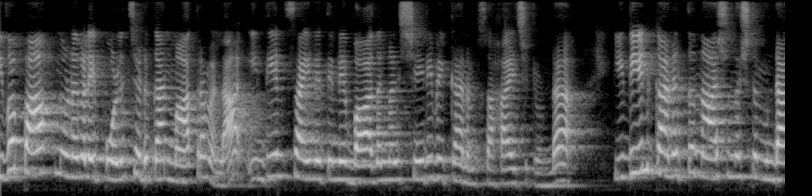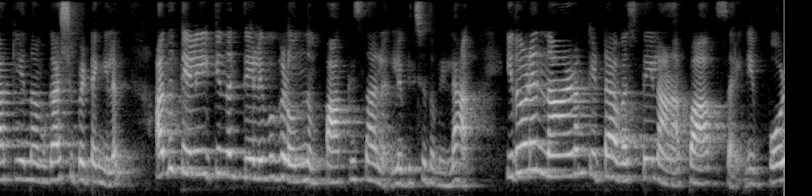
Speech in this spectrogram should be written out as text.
ഇവ പാക് നുണകളെ പൊളിച്ചെടുക്കാൻ മാത്രമല്ല ഇന്ത്യൻ സൈന്യത്തിന്റെ വാദങ്ങൾ ശരിവെക്കാനും സഹായിച്ചിട്ടുണ്ട്. ഇന്ത്യയിൽ കനത്ത നാശനഷ്ടം ഉണ്ടാക്കിയെന്ന് അവകാശപ്പെട്ടെങ്കിലും അത് തെളിയിക്കുന്ന തെളിവുകളൊന്നും പാകിസ്ഥാന് ലഭിച്ചതുമില്ല. ഇതോടെ നാണം കെട്ട അവസ്ഥയിലാണ് പാക് സൈന്യം ഇപ്പോൾ.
